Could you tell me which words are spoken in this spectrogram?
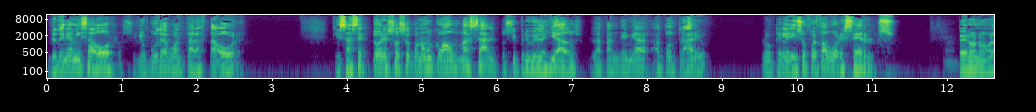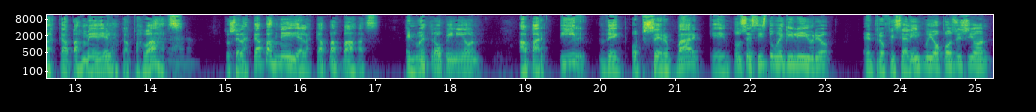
Yo tenía mis ahorros y yo pude aguantar hasta ahora. Quizás sectores socioeconómicos aún más altos y privilegiados, la pandemia al contrario, lo que le hizo fue favorecerlos, pero no las capas medias y las capas bajas. Entonces las capas medias y las capas bajas, en nuestra opinión, a partir de observar que entonces existe un equilibrio entre oficialismo y oposición,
